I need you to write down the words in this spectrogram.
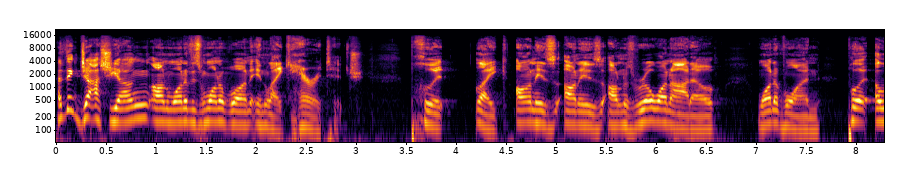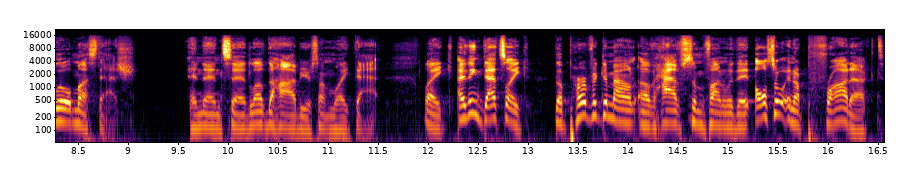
I think Josh Jung on one of his one of one in like Heritage put like on his on his on his real one auto one of one put a little mustache and then said love the hobby or something like that. Like I think that's like the perfect amount of have some fun with it. Also in a product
